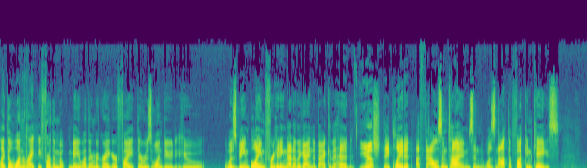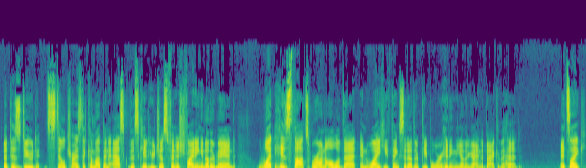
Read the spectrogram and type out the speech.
Like the one right before the Mayweather McGregor fight, there was one dude who was being blamed for hitting that other guy in the back of the head, Yep. which they played it a thousand times and was not the fucking case. But this dude still tries to come up and ask this kid who just finished fighting another man what his thoughts were on all of that and why he thinks that other people were hitting the other guy in the back of the head. It's like,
